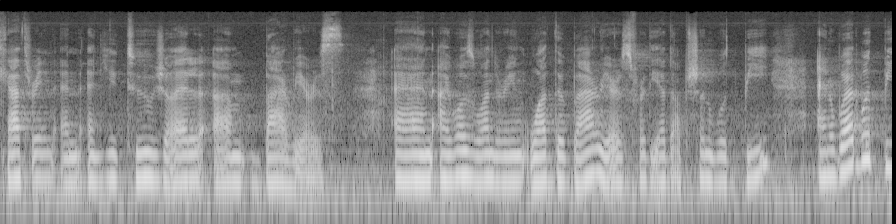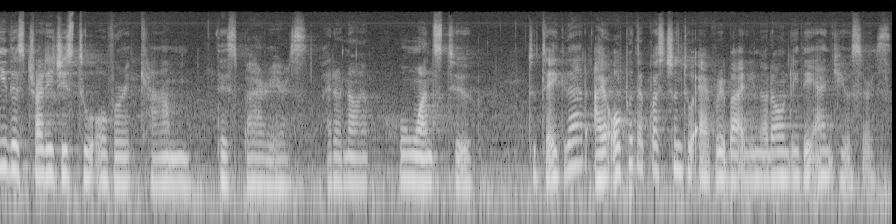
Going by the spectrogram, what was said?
Catherine, and, and you too, Joël, um, barriers. And I was wondering what the barriers for the adoption would be, and what would be the strategies to overcome these barriers? I don't know who wants to, to take that. I open the question to everybody, not only the end users.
